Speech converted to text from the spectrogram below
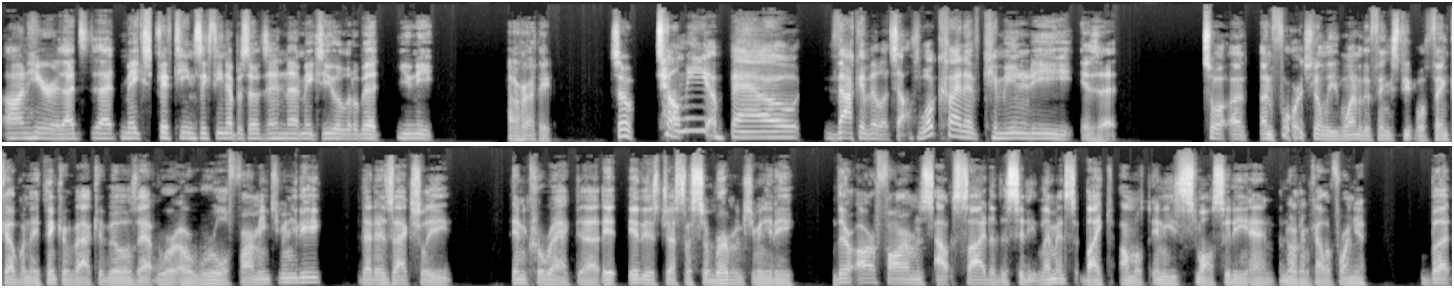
on here. That's that makes 15, 16 episodes in. That makes you a little bit unique. All right. So tell me about Vacaville itself. What kind of community is it? So, uh, unfortunately, one of the things people think of when they think of Vacaville is that we're a rural farming community. That is actually incorrect. Uh, it, it is just a suburban community. There are farms outside of the city limits, like almost any small city in Northern California but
